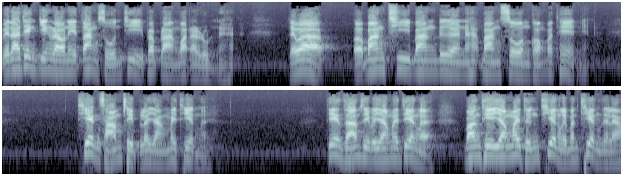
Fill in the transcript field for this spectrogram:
เวลาเที่ยงจริงเรานี่ตั้งศูนย์ที่พระปรางวัดอรุณนะฮะแต่ว่าบางทีบางเดือนนะฮะบางโซนของประเทศเนี่ยเที่ยงสามสิบแล้วยังไม่เที่ยงเลย เที่ยงสามสิบยังไม่เที่ยงเลย บางทียังไม่ถึงเที่ยงเลยมันเที่ยงไปแล้ว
